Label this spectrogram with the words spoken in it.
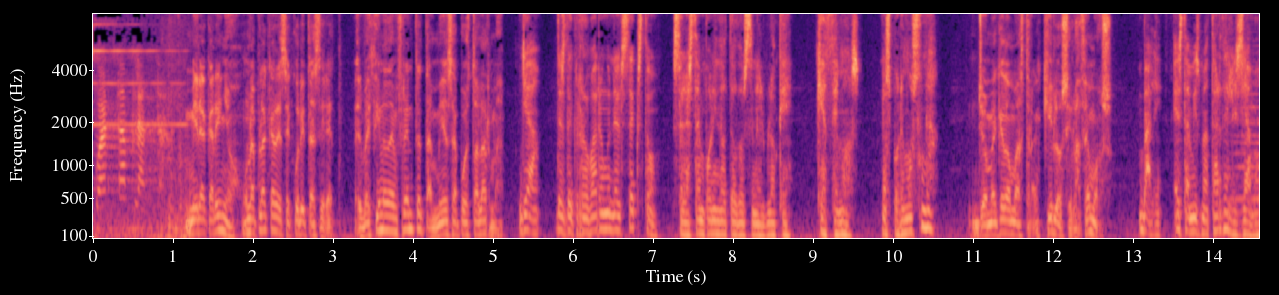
Cuarta planta. Mira, cariño, una placa de Securitas Direct. El vecino de enfrente también se ha puesto alarma. Ya, desde que robaron en el sexto, se la están poniendo todos en el bloque. ¿Qué hacemos? ¿Nos ponemos una? Yo me quedo más tranquilo si lo hacemos. Vale, esta misma tarde les llamo.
